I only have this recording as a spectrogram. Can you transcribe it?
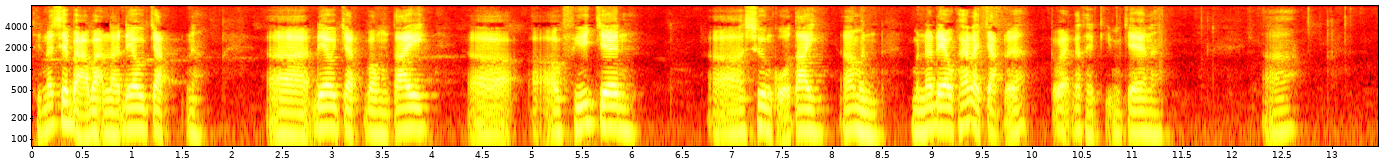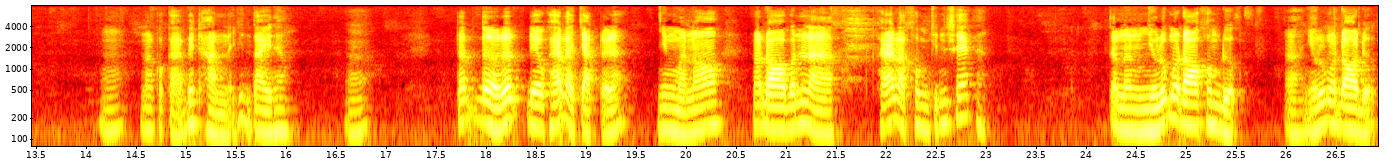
thì nó sẽ bảo bạn là đeo chặt nè à, đeo chặt vòng tay à, ở phía trên à, xương cổ tay đó, mình mình đã đeo khá là chặt rồi đó. các bạn có thể kiểm tra nè đó. đó. nó có cả vết hành ở trên tay thôi đó. rất, rất đeo khá là chặt rồi đó nhưng mà nó nó đo vẫn là khá là không chính xác cho là nhiều lúc nó đo không được. À, nhiều lúc nó đo được.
